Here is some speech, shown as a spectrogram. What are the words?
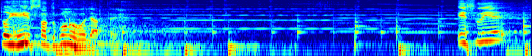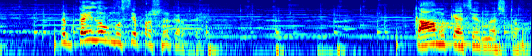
तो यही सद्गुण हो जाते हैं। इसलिए अब कई लोग मुझसे प्रश्न करते हैं, काम कैसे नष्ट हो?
